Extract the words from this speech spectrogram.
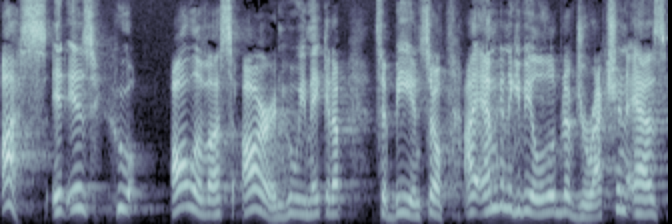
us. It is who all of us are and who we make it up to be. And so I am going to give you a little bit of direction as,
